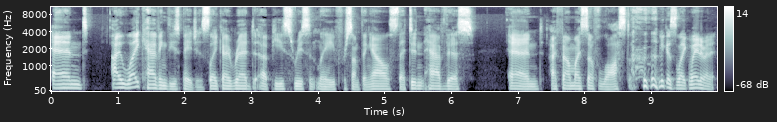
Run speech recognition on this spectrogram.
and I like having these pages. Like I read a piece recently for something else that didn't have this and I found myself lost because like wait a minute,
